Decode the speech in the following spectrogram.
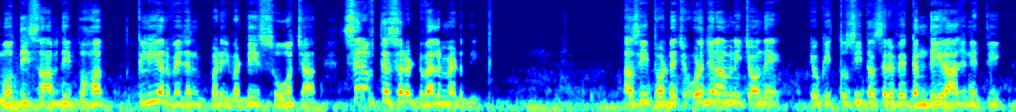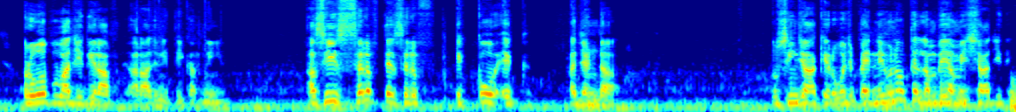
ਮੋਦੀ ਸਾਹਿਬ ਦੀ ਬਹੁਤ ਕਲੀਅਰ ਵਿਜ਼ਨ ਬੜੀ ਵੱਡੀ ਸੋਚ ਆ, ਸਿਰਫ ਤੇ ਸਿਰਫ ਡਿਵੈਲਪਮੈਂਟ ਦੀ। ਅਸੀਂ ਤੁਹਾਡੇ 'ਚ ਉਲਝਣਾ ਵੀ ਨਹੀਂ ਚਾਹੁੰਦੇ, ਕਿਉਂਕਿ ਤੁਸੀਂ ਤਾਂ ਸਿਰਫ ਇਹ ਗੰਦੀ ਰਾਜਨੀਤੀ, ਰੋਪਵਾਜੀ ਦੀ ਰਾਜਨੀਤੀ ਕਰਨੀ ਹੈ ਅਸੀਂ ਸਿਰਫ ਤੇ ਸਿਰਫ ਇੱਕੋ ਇੱਕ ਏਜੰਡਾ ਤੁਸੀਂ ਜਾ ਕੇ ਰੋਜ਼ ਪੈਨੇ ਹੋ ਨਾ ਉੱਥੇ ਲੰਬੇ ਅਮਿਤ ਸ਼ਾਹ ਜੀ ਦੇ।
